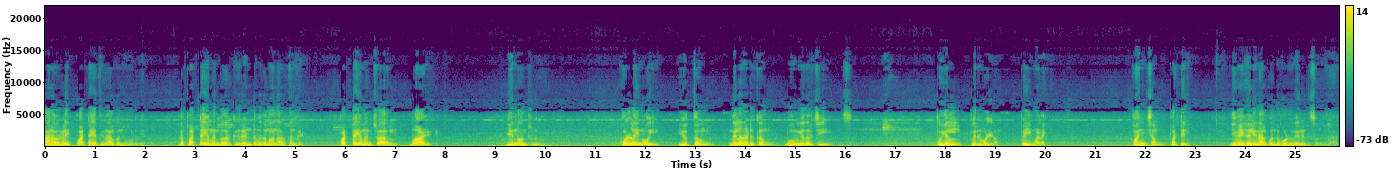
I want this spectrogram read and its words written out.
நான் அவர்களை பட்டயத்தினால் கொண்டு போடுவேன் இந்த பட்டயம் என்பதற்கு ரெண்டு விதமான அர்த்தங்கள். பட்டயம் என்றால் வாழ் இன்னொன்று கொள்ளை நோய் யுத்தம் நிலநடுக்கம் பூமி எதிர்ச்சி புயல் பெருவெள்ளம் பெய்மழை பஞ்சம் பட்டினி இவைகளினால் கொண்டு போடுவேன் என்று சொல்கிறார்.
